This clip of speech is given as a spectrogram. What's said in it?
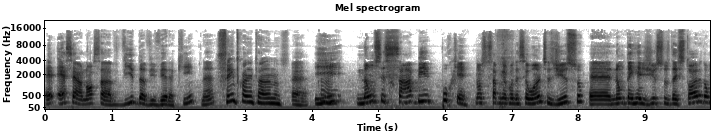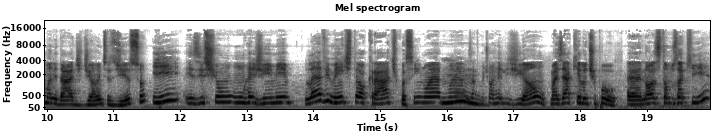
é- essa é a nossa vida viver aqui, né? 140 anos. É. E não se sabe por quê. Não se sabe o que aconteceu antes disso. é, não tem registros da história da humanidade de antes disso. E existe um, um regime levemente teocrático, assim. Não é, não é Hum. exatamente uma religião, mas é aquilo tipo: é, nós estamos aqui.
